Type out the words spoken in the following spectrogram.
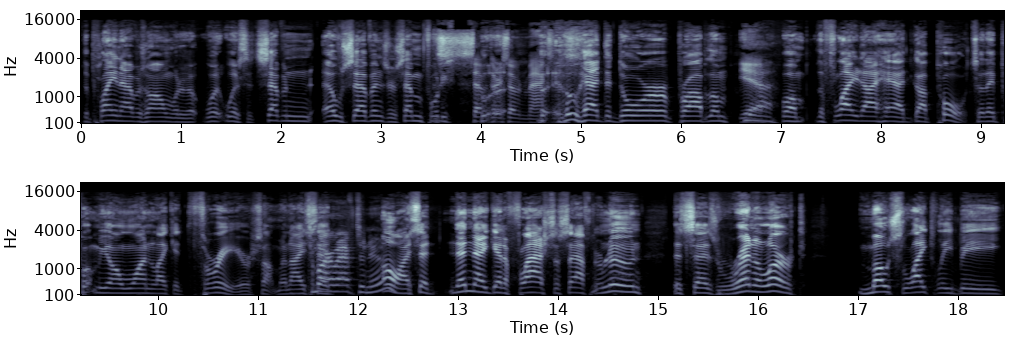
the plane I was on was what uh, was it seven oh sevens or seven forty 737 uh, Maxes. Who had the door problem? Yeah. Well, the flight I had got pulled, so they put me on one like at three or something. And I Tomorrow said, afternoon. "Oh, I said." Then they get a flash this afternoon that says red alert, most likely be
